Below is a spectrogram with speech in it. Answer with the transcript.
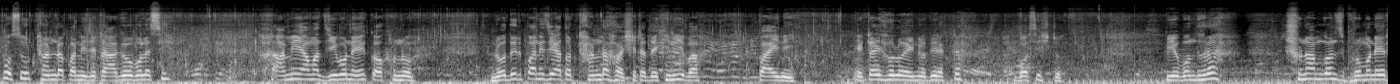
প্রচুর ঠান্ডা পানি যেটা আগেও বলেছি। আমি আমার জীবনে কখনো নদীর পানি যে এত ঠান্ডা হয় সেটা দেখিনি বা পাইনি। এটাই হলো এই নদীর একটা বৈশিষ্ট্য। প্রিয় বন্ধুরা সুনামগঞ্জ ভ্রমণের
